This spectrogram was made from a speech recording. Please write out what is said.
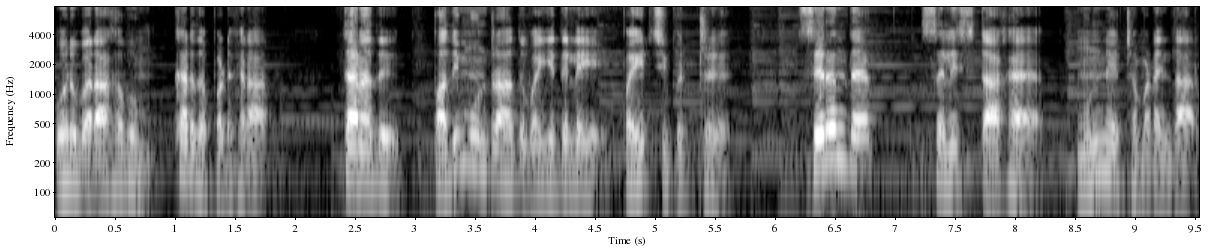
ஒருவராகவும் கருதப்படுகிறார். தனது பதிமூன்றாவது வயதிலே பயிற்சி பெற்று சிறந்த செலிஸ்டாக முன்னேற்றமடைந்தார்.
